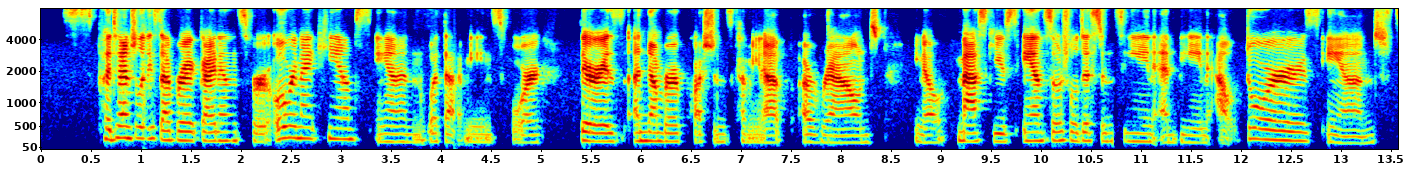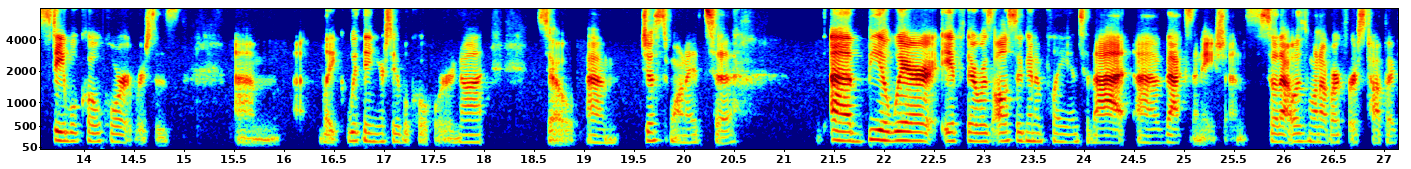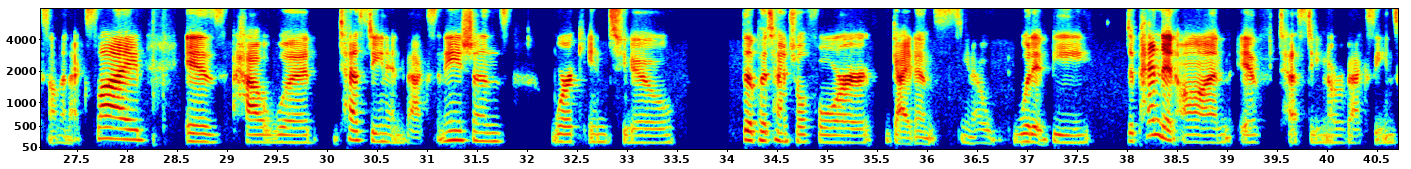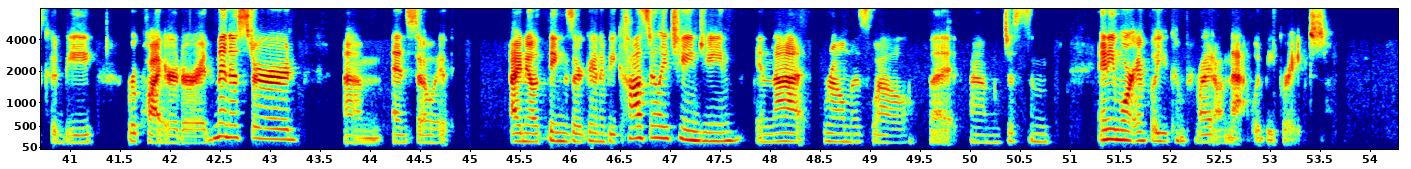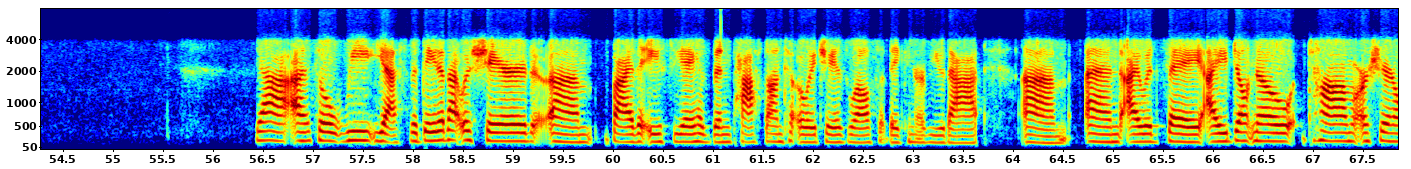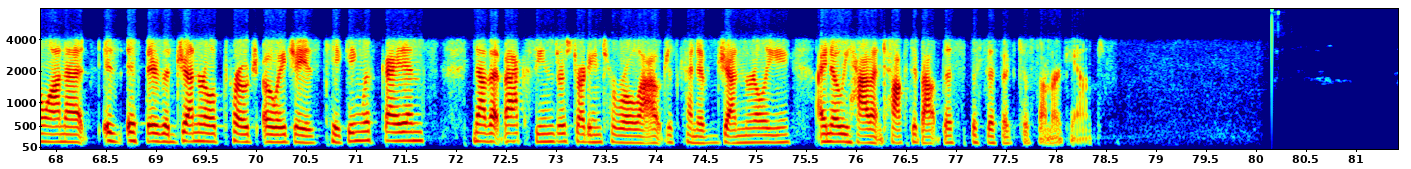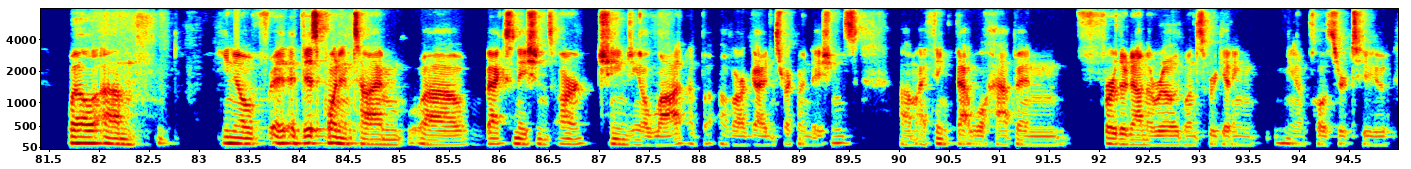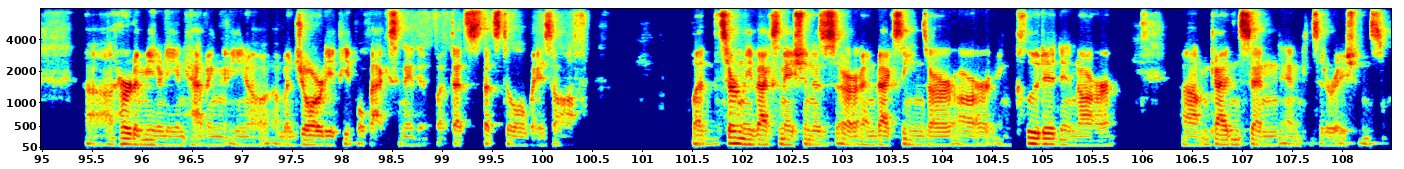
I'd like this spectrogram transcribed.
potentially separate guidance for overnight camps and what that means for there is a number of questions coming up around you know, mask use and social distancing and being outdoors and stable cohort versus um, like within your stable cohort or not. So um, just wanted to uh, be aware if there was also going to play into that uh, vaccinations. So that was one of our first topics on the next slide is how would testing and vaccinations work into the potential for guidance? You know, would it be dependent on if testing or vaccines could be required or administered? Um, and so it, I know things are going to be constantly changing in that realm as well, but um, just some any more info you can provide on that would be great. Yeah, uh, so we, yes, the data that was shared um, by the ACA has been passed on to OHA as well so that they can review that. Um, and I would say, I don't know, Tom or Shira or Alana, is, if there's a general approach OHA is taking with guidance now that vaccines are starting to roll out, just kind of generally. I know we haven't talked about this specific to summer camps. Well, um, you know, at this point in time, uh, vaccinations aren't changing a lot of, of our guidance recommendations. Um, I think that will happen further down the road once we're getting, you know, closer to uh, herd immunity and having, you know, a majority of people vaccinated. But that's that's still a ways off. But certainly, vaccination is or, and vaccines are are included in our um, guidance and, and considerations.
